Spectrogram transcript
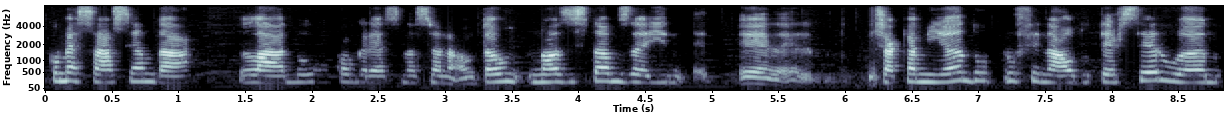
começasse a andar lá no Congresso Nacional. Então, nós estamos aí é, já caminhando para o final do terceiro ano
